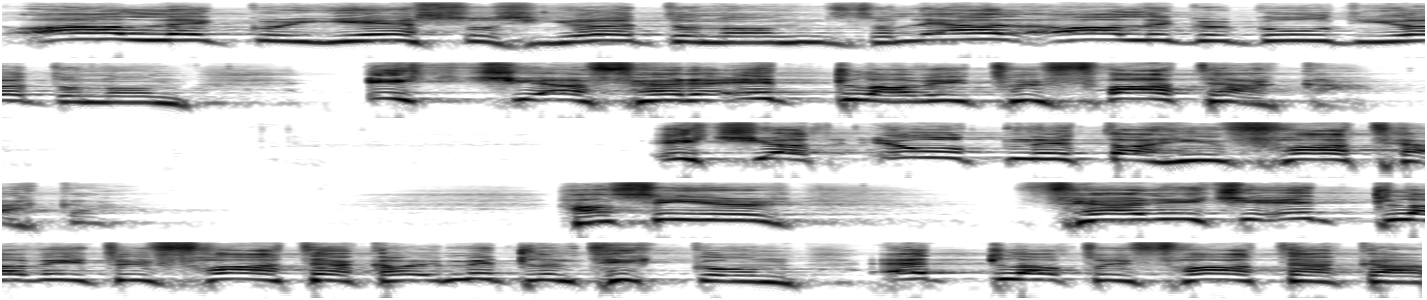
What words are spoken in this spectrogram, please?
avlegger Jesus jødenon, så avlegger god jødenon, ikke er færre ytla vi til fatakka. Ikke at utnytta hinn fatakka. Han sier, Fær ikkje ytla vi til fataka i middelen tikkon, ytla til fataka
